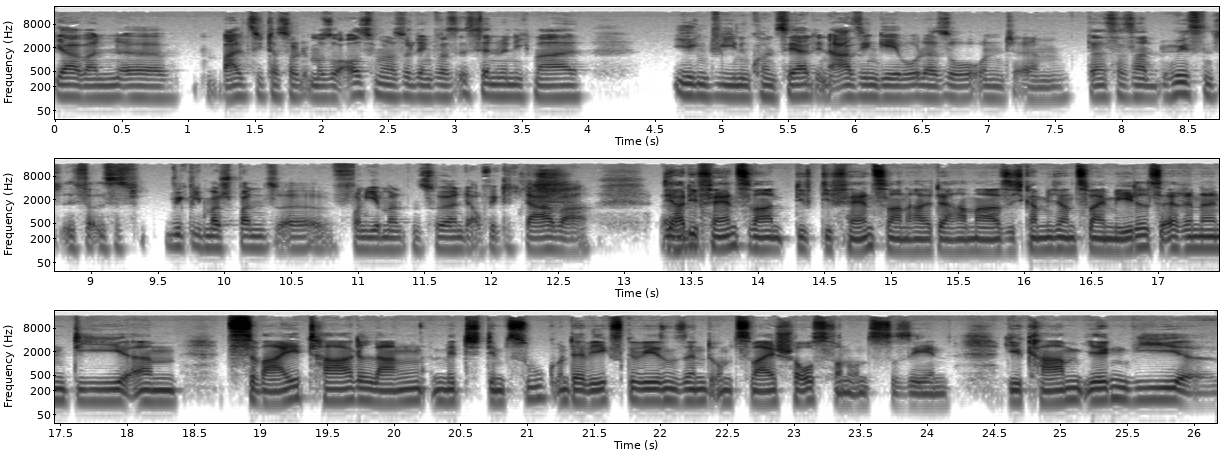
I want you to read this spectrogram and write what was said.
ja, man äh, malt sich das halt immer so aus, wenn man so denkt, was ist denn, wenn ich mal irgendwie ein Konzert in Asien gebe oder so und ähm, dann ist das halt höchstens, ist, ist es wirklich mal spannend äh, von jemandem zu hören, der auch wirklich da war. Ja, Ähm, die Fans waren, die, die Fans waren halt der Hammer. Also ich kann mich an zwei Mädels erinnern, die ähm, zwei Tage lang mit dem Zug unterwegs gewesen sind, um zwei Shows von uns zu sehen. Die kamen irgendwie, äh,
